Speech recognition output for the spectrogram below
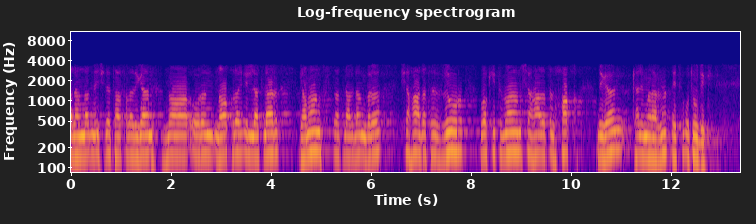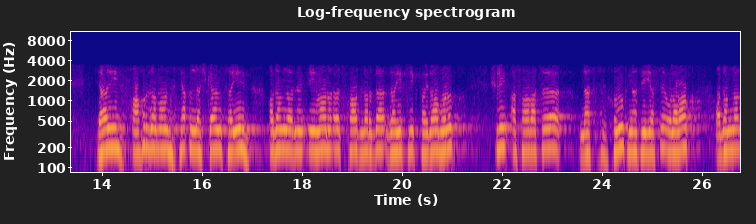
odamlarni ichida tarqaladigan noo'rin noqulay illatlar yomon hislatlardan biri shahodati zur va kitmon shahodatil haq degan kalimalarni aytib o'tuvdik. Ya'ni oxir zamon yaqinlashgan sayin odamlarning iymon e'tiqodlarida zaiflik paydo bo'lib shuning asorati xuluk natijasi o'laroq odamlar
